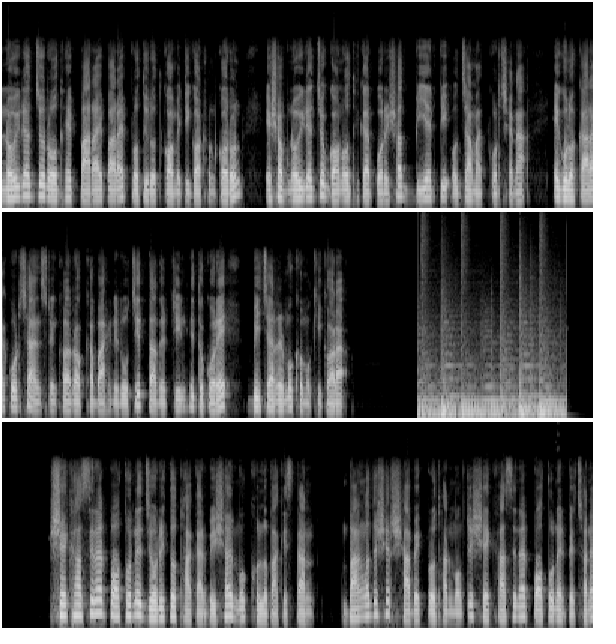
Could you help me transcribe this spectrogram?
নৈরাজ্য রোধে পাড়ায় পাড়ায় প্রতিরোধ কমিটি গঠন করুন। এসব নৈরাজ্য গণ অধিকার পরিষদ, বিএনপি ও জামায়াত করছে না। এগুলো কারা করছে আইন শৃঙ্খলা রক্ষা বাহিনীর উচিত তাদের চিহ্নিত করে বিচারের মুখোমুখি করা। শেখ হাসিনার পতনে জড়িত থাকার বিষয়ে মুখ খুলল পাকিস্তান। বাংলাদেশের সাবেক প্রধানমন্ত্রী শেখ হাসিনার পতনের পেছনে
